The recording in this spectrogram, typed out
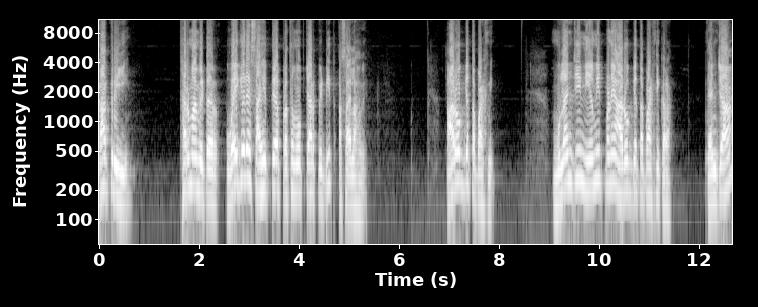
कात्री थर्मामीटर वगैरे साहित्य प्रथमोपचार पेटीत असायला हवे. आरोग्य तपासणी. मुलांची नियमितपणे आरोग्य तपासणी करा. त्यांच्या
